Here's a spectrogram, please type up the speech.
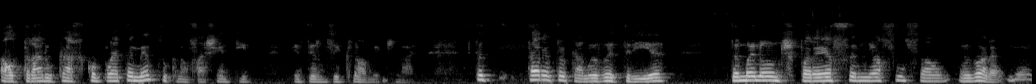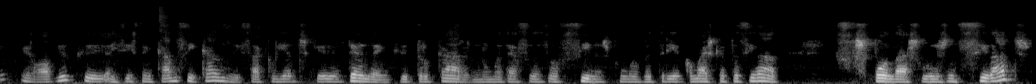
alterar o carro completamente, o que não faz sentido em termos económicos. Não é? Portanto, estar a trocar uma bateria também não nos parece a melhor solução. Agora, é óbvio que existem casos e casos, e se há clientes que entendem que trocar numa dessas oficinas por uma bateria com mais capacidade responda às suas necessidades,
